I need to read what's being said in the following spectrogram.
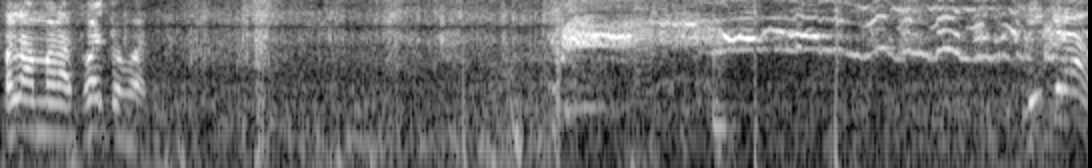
ભલા માણસ હોય. દીકરા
